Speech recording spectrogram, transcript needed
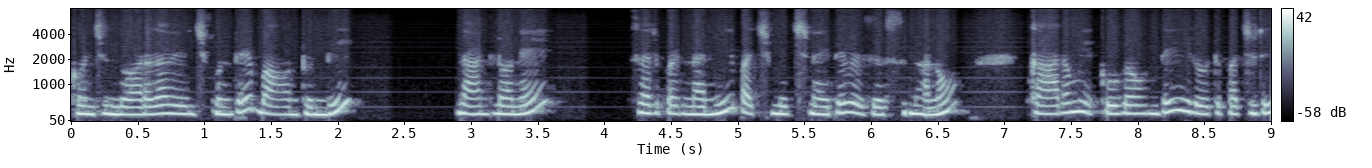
కొంచెం దోరగా వేయించుకుంటే బాగుంటుంది. దాంట్లోనే సరిపడినన్ని పచ్చిమిర్చిని అయితే వేసేస్తున్నాను. కారం ఎక్కువగా ఉంటే ఈ రోటి పచ్చడి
